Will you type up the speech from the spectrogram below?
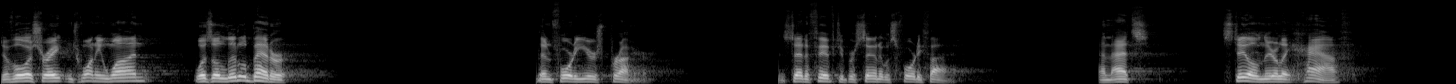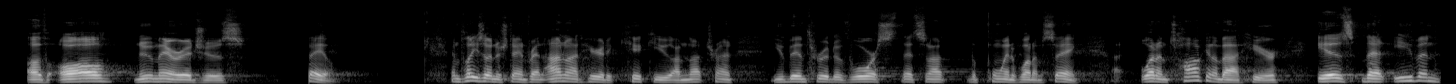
Divorce rate in 21 was a little better than 40 years prior. Instead of 50%, it was 45. And that's still nearly half of all new marriages fail. And please understand, friend, I'm not here to kick you. I'm not trying, you've been through a divorce. That's not the point of what I'm saying. What I'm talking about here is that even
